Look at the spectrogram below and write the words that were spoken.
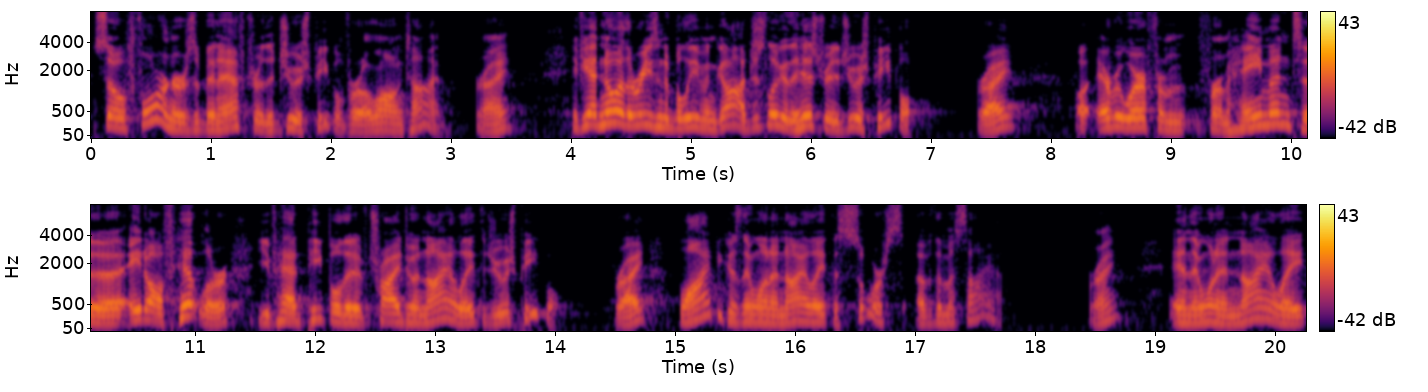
So foreigners have been after the Jewish people for a long time, right? If you had no other reason to believe in God, just look at the history of the Jewish people, right? Uh, everywhere from, from Haman to Adolf Hitler, you've had people that have tried to annihilate the Jewish people, right? Why? Because they want to annihilate the source of the Messiah right? And they want to annihilate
